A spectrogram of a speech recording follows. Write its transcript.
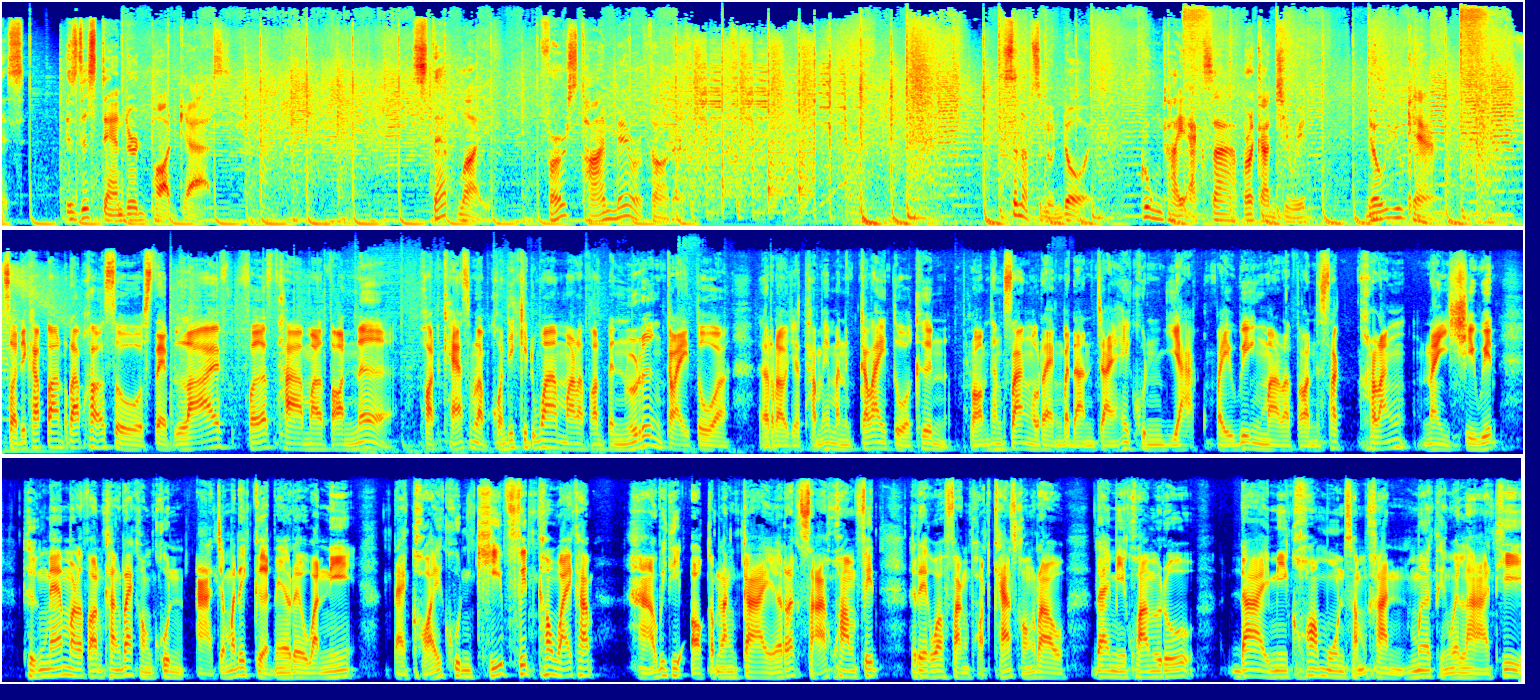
This is the Standard Podcast. Step Life First Time Marathoner สนับสนุนโดย กรุงไทยแอคซ่าประกันชีวิต No You Can สวัสดีครับ ต้อนรับเข้าสู่ Step Life First Time Marathoner พอดแคสต์สำหรับคนที่คิดว่ามาราธอนเป็นเรื่องไกลตัว เราจะทำให้มันใกล้ตัวขึ้น พร้อมทั้งสร้างแรงบันดาลใจให้คุณอยากไปวิ่งมาราธอนสักครั้งในชีวิต ถึงแม้มาราธอนครั้งแรกของคุณอาจจะไม่ได้เกิดในเร็ววันนี้ แต่ขอให้คุณคีปฟิตเข้าไว้ครับหาวิธีออกกำลังกายรักษาความฟิต เรียกว่าฟังพอดแคสต์ของเรา ได้มีความรู้ ได้มีข้อมูลสำคัญ เมื่อถึงเวลาที่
